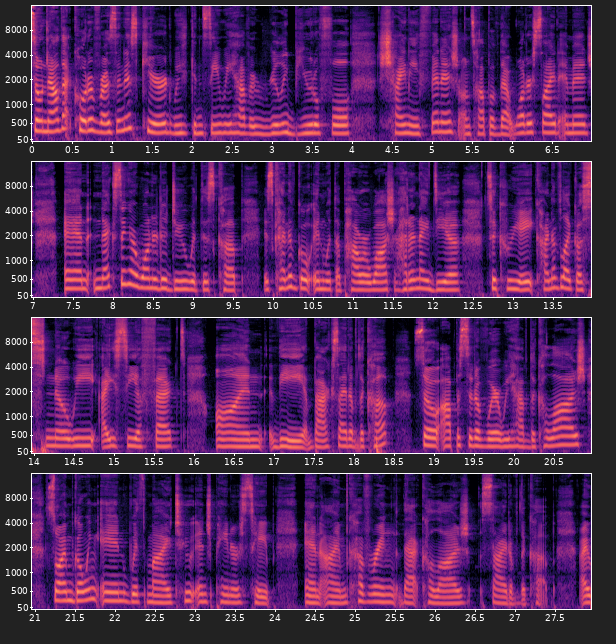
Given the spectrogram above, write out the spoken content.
So now that coat of resin is cured, we can see we have a really beautiful shiny finish on top of that water slide image. And next thing I wanted to do with this cup is kind of go in with a power wash. I had an idea to create kind of like a snowy, icy effect on the backside of the cup. So opposite of where we have the collage. So I'm going in with my two inch painter's tape and I'm covering that collage side of the cup. I,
